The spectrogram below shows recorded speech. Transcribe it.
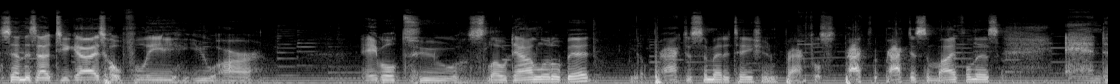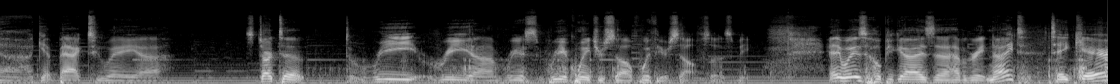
send this out to you guys. Hopefully, you are able to slow down a little bit. You know, practice some meditation, practice practice, practice some mindfulness, and uh, get back to a uh, start to to re re, uh, re reacquaint yourself with yourself, so to speak. Anyways, hope you guys uh, have a great night. Take care,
